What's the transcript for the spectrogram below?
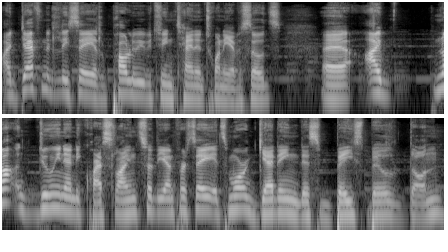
I definitely say it'll probably be between 10 and 20 episodes. Uh, I'm not doing any quest lines to the end per se. It's more getting this base build done,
